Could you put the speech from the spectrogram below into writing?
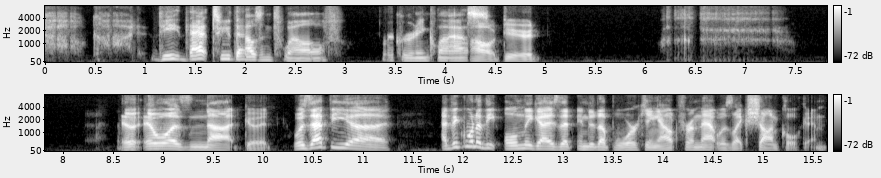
Oh God. The that 2012 recruiting class. Oh, dude. It, it was not good. Was that the uh I think one of the only guys that ended up working out from that was like Sean Culkin.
